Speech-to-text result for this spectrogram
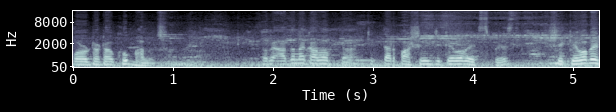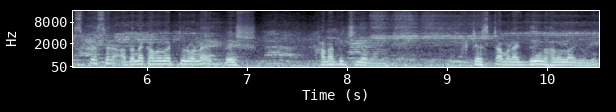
পরোটাটাও খুব ভালো ছিল। তবে আদানা কাবাবটা ঠিক তার পাশেই যে কেবাব এক্সপ্রেস, সেই কেবাব এক্সপ্রেসের আদানা কাবাবের তুলনায় বেশ খারাপই ছিল মনে হয়। টেস্টটা আমার একদমই ভালো লাগেনি।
